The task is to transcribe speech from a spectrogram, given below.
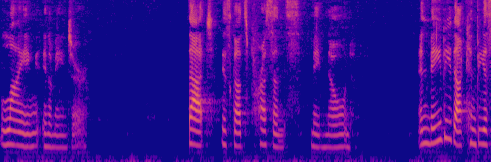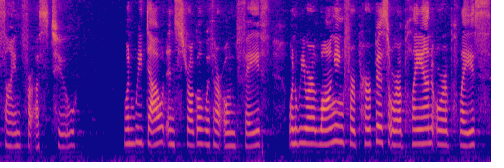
lying in a manger. That is God's presence made known. And maybe that can be a sign for us too. When we doubt and struggle with our own faith, when we are longing for purpose or a plan or a place,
